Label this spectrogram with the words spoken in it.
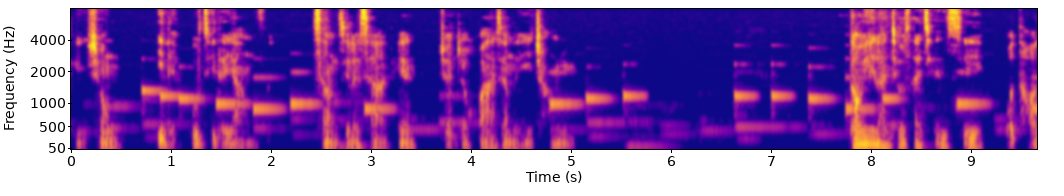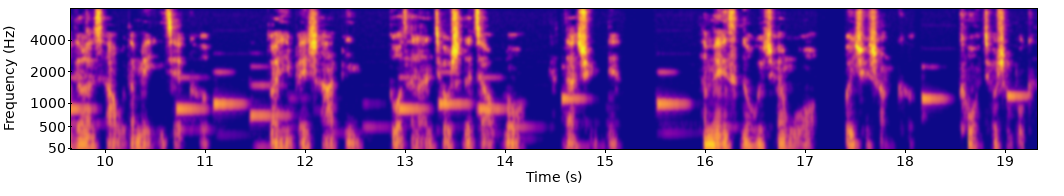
挺胸，一脸不羁的样子，像极了夏天卷着花香的一场雨。高一篮球赛前夕，我逃掉了下午的每一节课，端一杯沙冰，躲在篮球室的角落看他训练。他每一次都会劝我回去上课，可我就是不肯。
